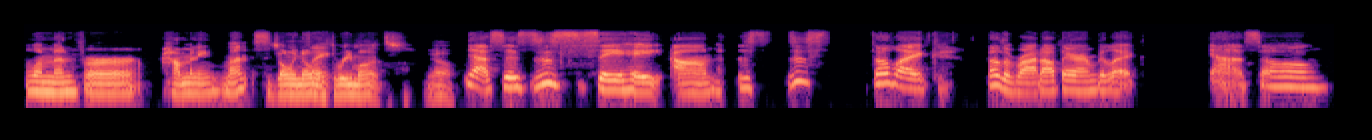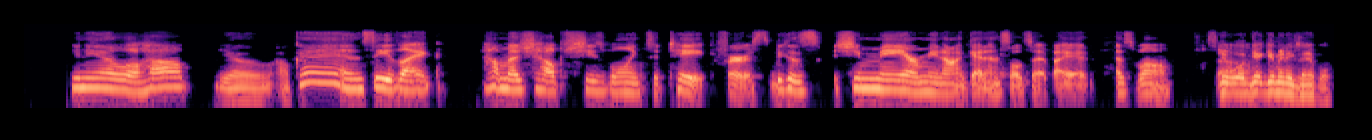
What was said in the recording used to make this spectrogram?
woman for how many months? he's only known her Like- three months. Yeah. Yes, just, just say, hey, um, just just throw like throw the rod out there and be like, yeah, so you need a little help, you okay, and see like how much help she's willing to take first, because she may or may not get insulted by it as well. So, Give- well give, give me an example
